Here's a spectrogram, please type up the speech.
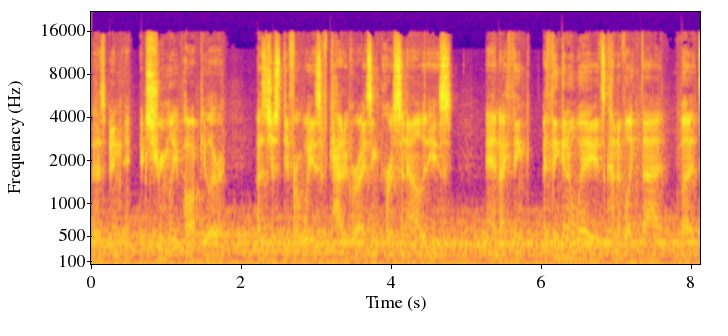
has been extremely popular as just different ways of categorizing personalities. And I think I think in a way it's kind of like that, but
